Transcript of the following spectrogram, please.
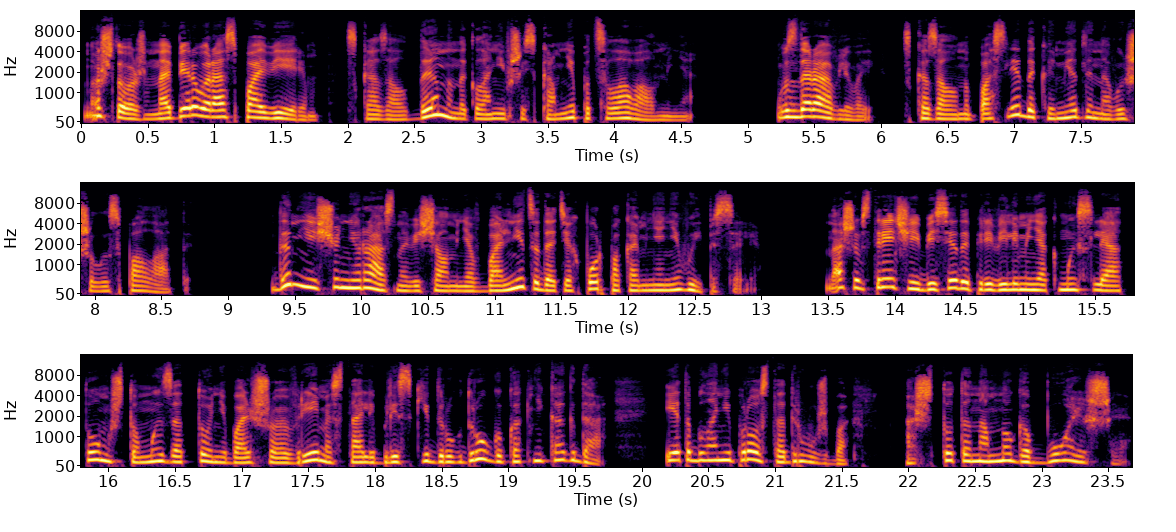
«Ну что ж, на первый раз поверим», — сказал Дэн и, наклонившись ко мне, поцеловал меня. «Выздоравливай», — сказал он напоследок и медленно вышел из палаты. Дэн еще не раз навещал меня в больнице до тех пор, пока меня не выписали. Наши встречи и беседы привели меня к мысли о том, что мы за то небольшое время стали близки друг другу как никогда. И это была не просто дружба, а что-то намного большее,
